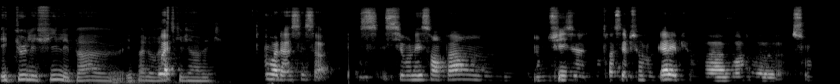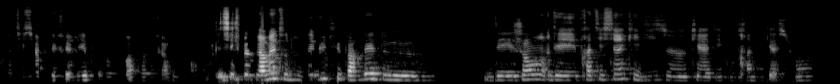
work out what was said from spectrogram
Et que les fils et pas, euh, et pas le reste qui vient avec. Voilà, c'est ça. Si on ne les sent pas, on, utilise une contraception locale et puis on va avoir euh, son praticien préféré pour pouvoir faire le point si je peux me permettre, au tout début, tu parlais de, des gens, des praticiens qui disent euh, qu'il y a des contre-indications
